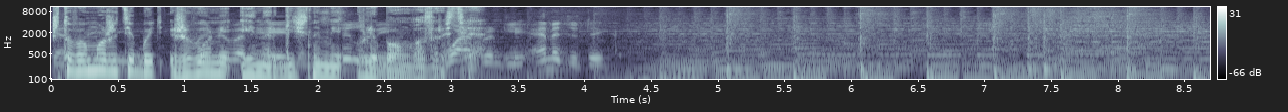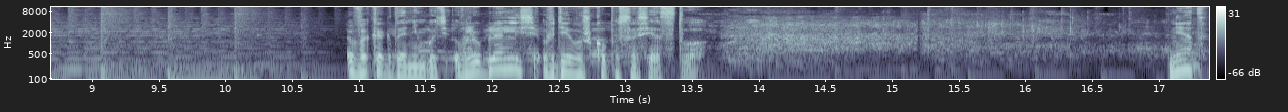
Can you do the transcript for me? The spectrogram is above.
что вы можете быть живыми и энергичными в любом возрасте. Вы когда-нибудь влюблялись в девушку по соседству? Нет?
